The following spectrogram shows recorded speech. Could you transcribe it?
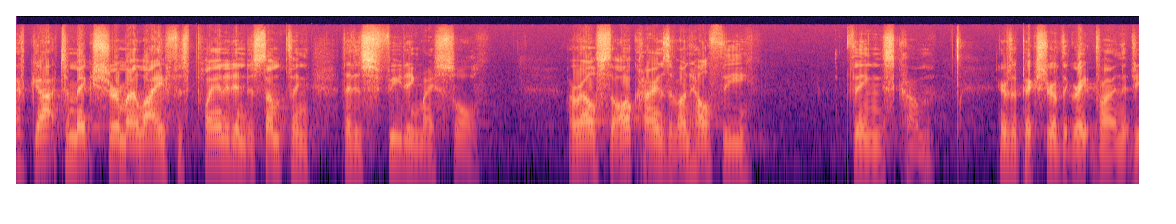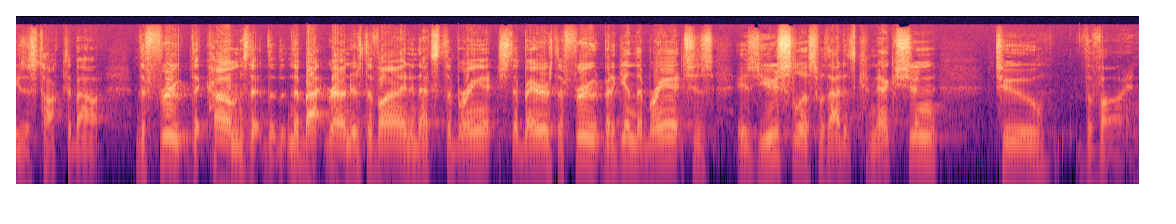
I've got to make sure my life is planted into something that is feeding my soul, or else all kinds of unhealthy things come. Here's a picture of the grapevine that Jesus talked about. The fruit that comes, that the, the background is the vine, and that's the branch that bears the fruit. But again, the branch is, is useless without its connection to the vine.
